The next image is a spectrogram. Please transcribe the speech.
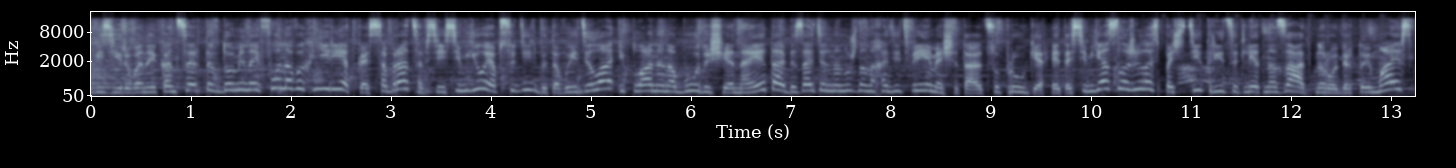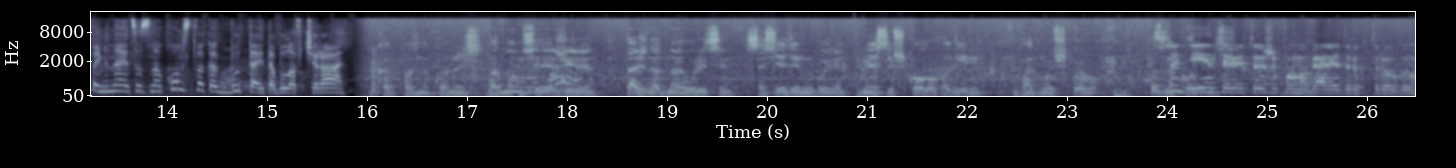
Импровизированные концерты в доме Найфоновых не редкость. Собраться всей семьей, обсудить бытовые дела и планы на будущее. На это обязательно нужно находить время, считают супруги. Эта семья сложилась почти 30 лет назад. Но Роберту и Майе вспоминается знакомство, как будто это было вчера. Как познакомились? В одном селе жили, даже на одной улице. Соседями были. Вместе в школу ходили, в одну школу. Студентами тоже помогали друг другу.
